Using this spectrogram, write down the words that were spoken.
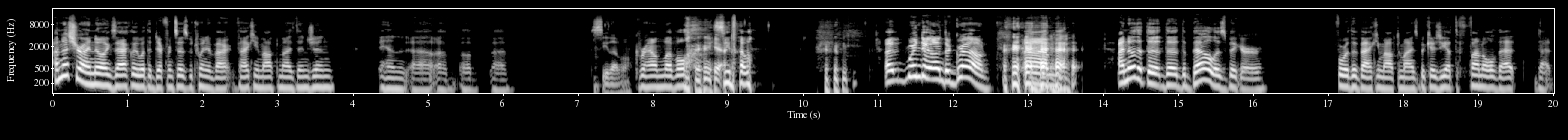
I'm not sure I know exactly what the difference is between a vac- vacuum optimized engine and uh, a, a, a Sea level. ground level sea level. I went on the ground. Um, I know that the the the bell is bigger for the vacuum optimized because you have to funnel that that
